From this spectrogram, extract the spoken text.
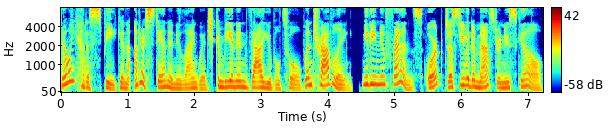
Knowing how to speak and understand a new language can be an invaluable tool when traveling, meeting new friends, or just even to master a new skill.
